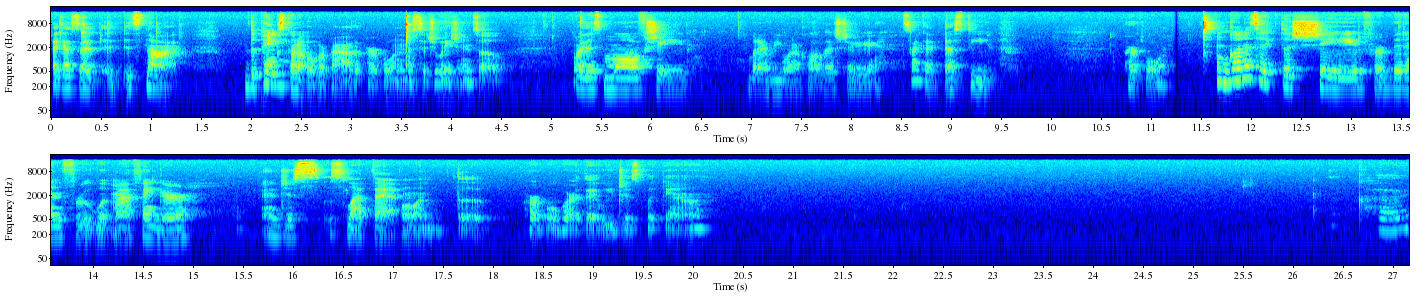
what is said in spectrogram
Like I said, it's not, the pink's to overpower the purple in this situation. So, or this mauve shade, whatever you want to call this shade. It's like a dusty purple. I'm to take the shade Forbidden Fruit with my finger and just slap that on the purple part that we just put down. Okay.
